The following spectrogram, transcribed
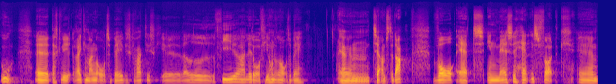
Uh, øh, der skal vi rigtig mange år tilbage. Vi skal faktisk øh, været fire, lidt over 400 år tilbage øh, til Amsterdam, hvor at en masse handelsfolk øh,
